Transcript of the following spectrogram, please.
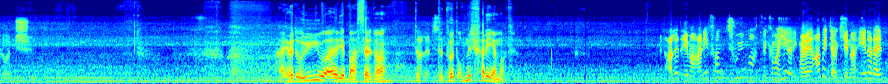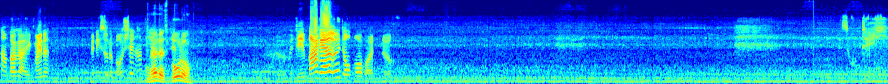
Lutsch. Er wird überall gebastelt, wa? Das, das wird auch nicht fertig gemacht. Alles immer angefangen, zugemacht? Guck mal hier, ich meine, der arbeitet ja keiner. Einer da hinten am Bagger. Ich meine, wenn ich so eine Baustelle habe. Ja, das ist Bodo. Mit dem Bagger und oh Gott, noch. Gut dich.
